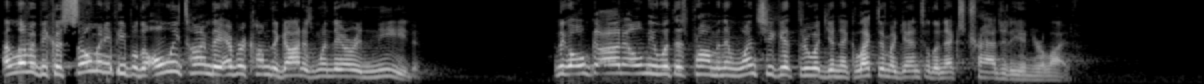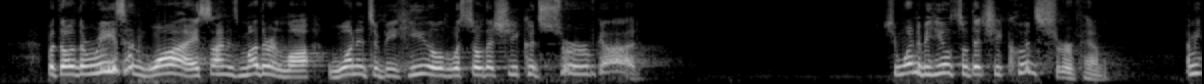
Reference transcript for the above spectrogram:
I love it because so many people, the only time they ever come to God is when they are in need. And they go, Oh, God, help me with this problem. And then once you get through it, you neglect Him again till the next tragedy in your life. But the, the reason why Simon's mother in law wanted to be healed was so that she could serve God. She wanted to be healed so that she could serve Him. I mean,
